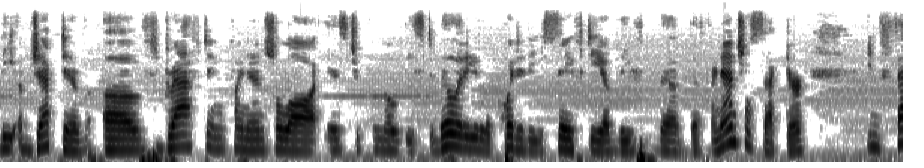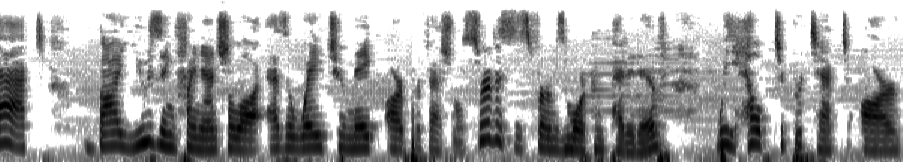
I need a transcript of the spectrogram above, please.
the objective of drafting financial law is to promote the stability, liquidity, safety of the, the, the financial sector, in fact, by using financial law as a way to make our professional services firms more competitive, we help to protect our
